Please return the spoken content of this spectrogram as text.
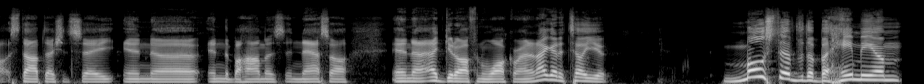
uh, stopped, I should say, in uh, in the Bahamas, in Nassau, and uh, I'd get off and walk around. And I got to tell you, most of the Bahamian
